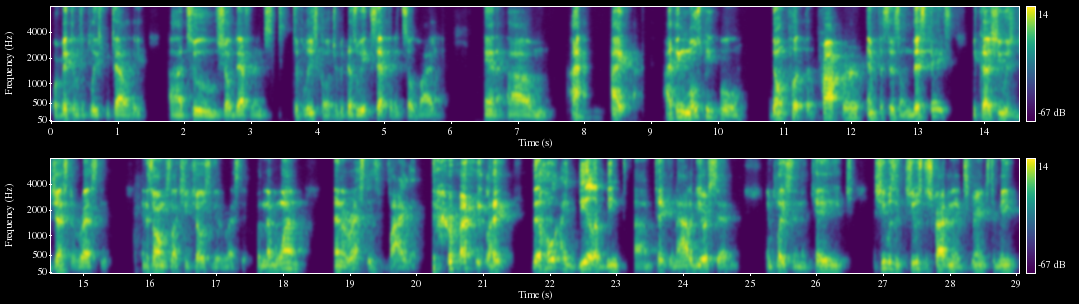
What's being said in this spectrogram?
or victims of police brutality uh, to show deference to police culture because we accept that it's so violent. And um, I, I, I think most people don't put the proper emphasis on this case because she was just arrested. And it's almost like she chose to get arrested. But number one, an arrest is violent, right? Like the whole idea of being um, taken out of your setting and placed in a cage. She was she was describing an experience to me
